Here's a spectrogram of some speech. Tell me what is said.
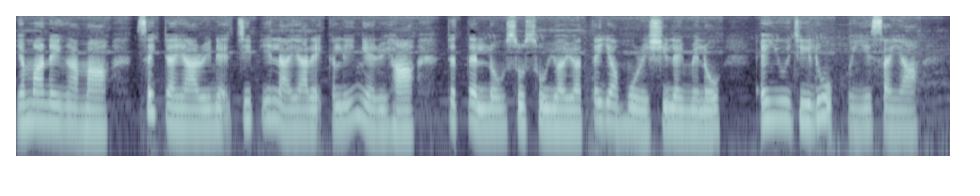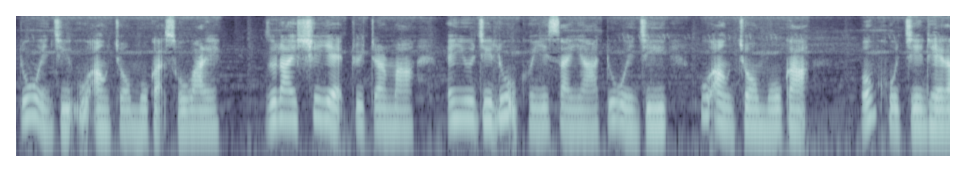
မြန်မာနိုင်ငံမှာစိတ်တန်ရာတွေနဲ့ကြီးပြင်းလာရတဲ့ကလေးငယ်တွေဟာတစ်သက်လုံးဆိုးဆိုးရွားရွားတက်ရောက်မှုတွေရှိလိမ့်မယ်လို့ UNG လူအခွင့်ရေးဆိုင်ရာဒုဝန်ကြီးဦးအောင်ကျော်မိုးကဆိုပါတယ်။ဇူလိုင်၈ရက် Twitter မှာ UNG လူအခွင့်ရေးဆိုင်ရာဒုဝန်ကြီးဦးအောင်ကျော်မိုးကဘုံခိုကျင်းထဲက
